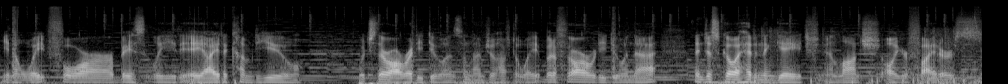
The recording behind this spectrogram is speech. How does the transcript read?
you know, wait for basically the AI to come to you, which they're already doing. Sometimes you'll have to wait, but if they're already doing that, then just go ahead and engage and launch all your fighters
